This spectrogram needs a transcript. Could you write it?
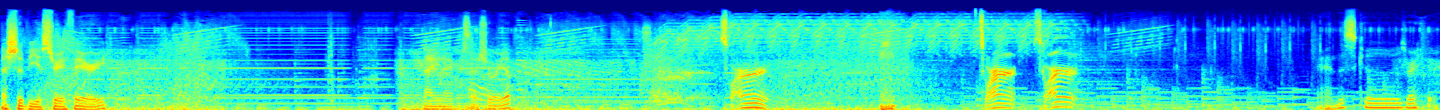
That should be a stray fairy. 99% sure, yep. Squirt! Squirt! Squirt! And this goes right here.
